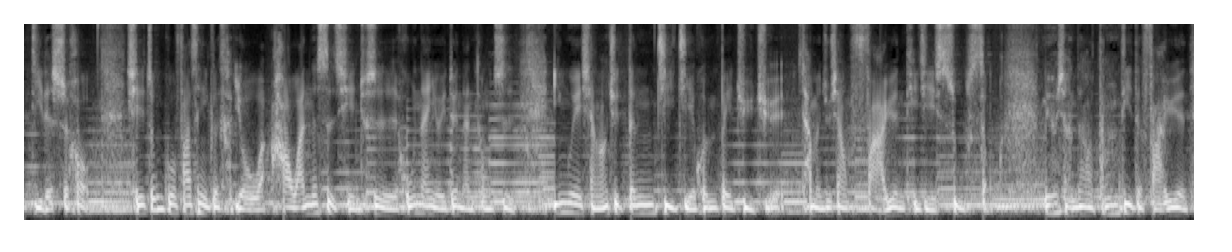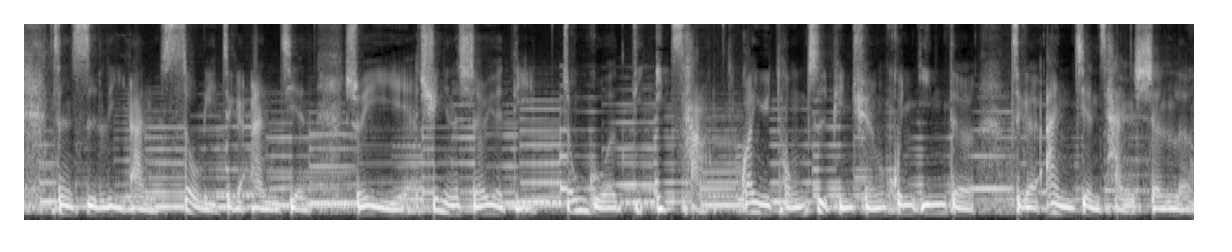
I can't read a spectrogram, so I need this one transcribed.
底的时候，其实中国发生一个有好玩的事情，就是湖南有一对男同志，因为想要去登记结婚被拒绝，他们就向法院提起诉讼。没有想到当地的法院正式立案受理这个案件，所以去年的十二月底，中国第一场关于同志平权婚姻的这个案件产生了。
